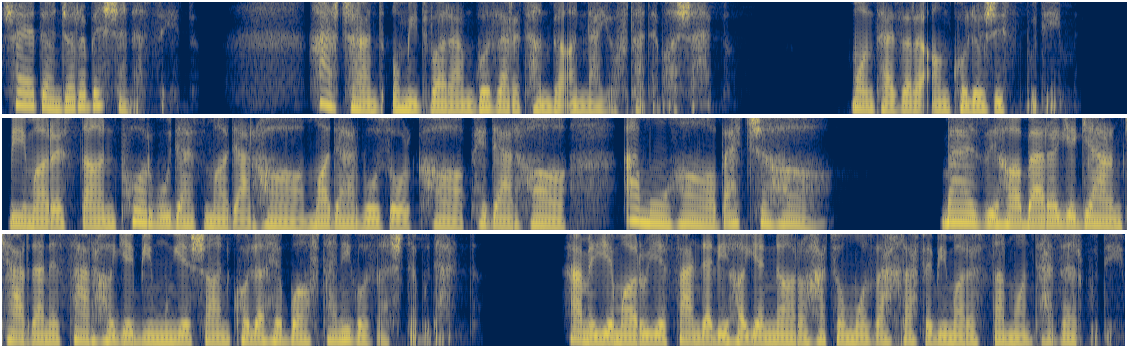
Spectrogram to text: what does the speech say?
شاید آنجا را بشناسید. هرچند امیدوارم گذرتان به آن نیفتاده باشد. منتظر آنکولوژیست بودیم. بیمارستان پر بود از مادرها، مادر بزرگها، پدرها، اموها، بچه ها. بعضی ها برای گرم کردن سرهای بیمویشان کلاه بافتنی گذاشته بودند. همه ما روی سندلی های ناراحت و مزخرف بیمارستان منتظر بودیم.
